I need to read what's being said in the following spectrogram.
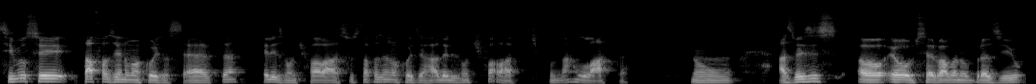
se você tá fazendo uma coisa certa, eles vão te falar. Se você está fazendo uma coisa errada, eles vão te falar, tipo, na lata. Não... Às vezes eu observava no Brasil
